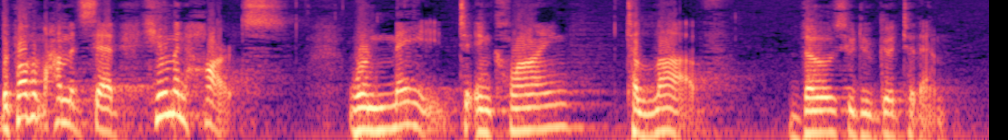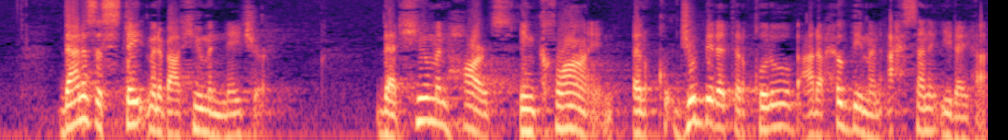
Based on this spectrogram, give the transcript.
The Prophet Muhammad said, human hearts were made to incline to love those who do good to them. That is a statement about human nature that human hearts incline جبلت القلوب على حب من أحسن إليها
